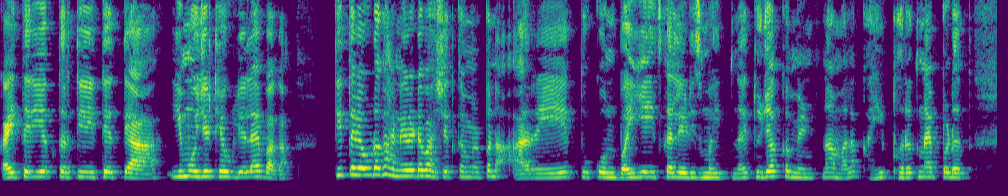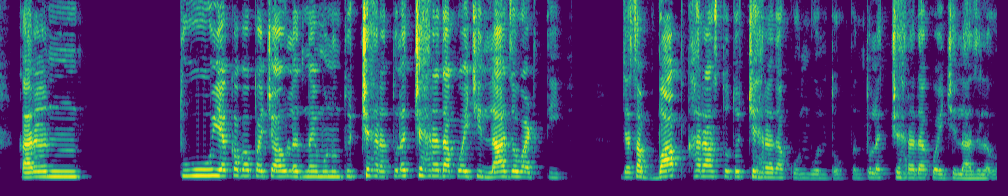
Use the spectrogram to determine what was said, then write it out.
काहीतरी एक तर ती ते त्या इमोजी ठेवलेला आहे बघा. ती तर एवढं घाणेरड्या भाषेत कमेंट पण अरे तू कोण? बाई येईस का? लेडीज माहीत नाही. तुझ्या कमेंटनं आम्हाला काही फरक नाही पडत. कारण तू एका बापाची अवलद नाही म्हणून तू चेहरा तुला चेहरा दाखवायची लाज वाटती. ज्याचा बाप खरा असतो तो चेहरा दाखवून बोलतो. पण तुला चेहरा दाखवायची लाज लाव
